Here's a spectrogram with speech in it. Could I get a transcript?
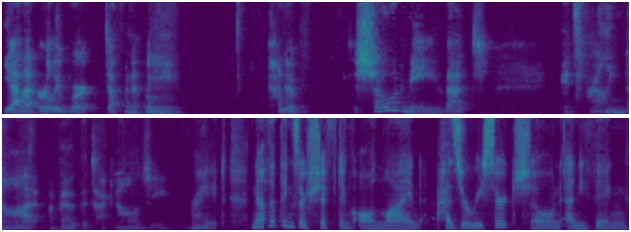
yeah that early work definitely mm-hmm. kind of showed me that it's really not about the technology. Right. Now that things are shifting online has your research shown anything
